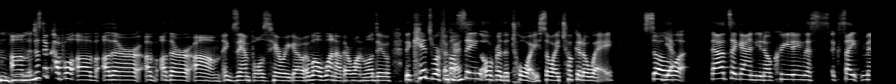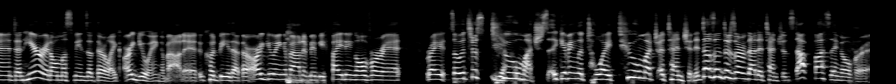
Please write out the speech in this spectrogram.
um, Mhm. just a couple of other of other um examples. Here we go. Well, one other one we'll do. The kids were Okay. fussing over the toy, so I took it away. So Yeah. that's again, you know, creating this excitement. And here it almost means that they're like arguing about it. It could be that they're arguing about it, maybe fighting over it. Right. So it's just too Yeah. much, giving the toy too much attention. It doesn't deserve that attention. Stop fussing over it.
